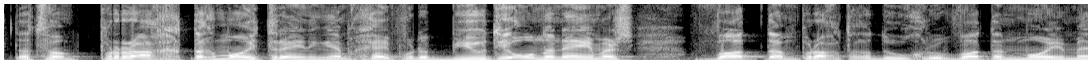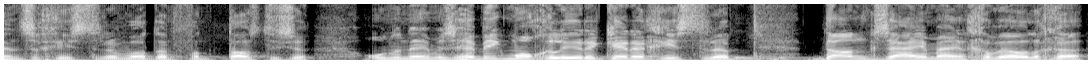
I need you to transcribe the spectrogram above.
dat we een prachtig mooie training hebben gegeven voor de beauty ondernemers. Wat een prachtige doelgroep, wat een mooie mensen gisteren. Wat een fantastische ondernemers heb ik mogen leren kennen gisteren. Dankzij mijn geweldige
